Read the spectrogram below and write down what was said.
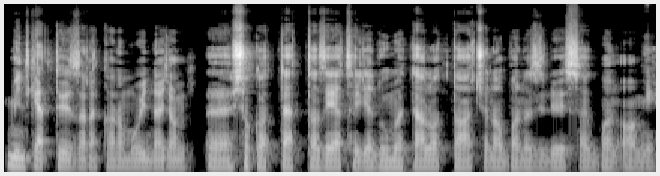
mindkettő zenekar amúgy nagyon sokat tett azért, hogy a Doom Metalot tartson abban az időszakban, ami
